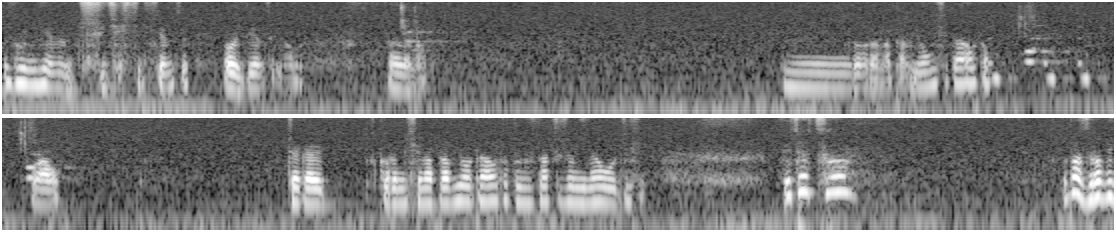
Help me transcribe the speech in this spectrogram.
no nie wiem, 30 tysięcy. Oj, więcej nawet. Ale no. Mm, dobra, naprawiło mi się to auto. Wow. Czekaj, skoro mi się naprawiło to auto, to już znaczy, że minęło 10. Wiecie co? Chyba zrobię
